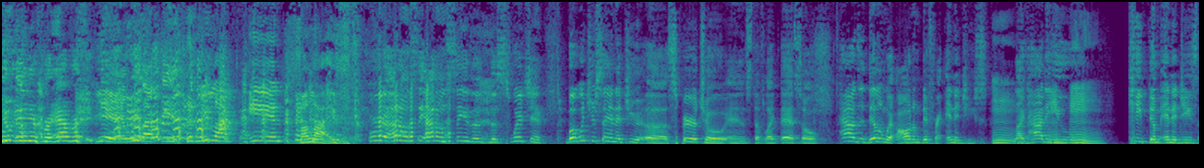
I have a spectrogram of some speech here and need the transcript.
You in it forever. yeah. We like this. we locked in for life. I don't see. I don't see the the switching. But what you're saying that you're uh, spiritual and stuff like that. So how is it dealing with all them different energies? Like how do you keep them energies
